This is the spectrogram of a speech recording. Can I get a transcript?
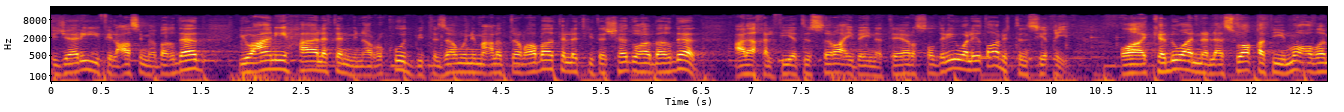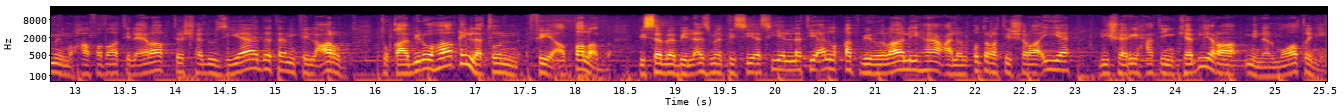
تجاري في العاصمة بغداد يعاني حالة من الركود بالتزامن مع الاضطرابات التي تشهدها بغداد على خلفية الصراع بين التيار الصدري والإطار التنسيقي. وأكدوا أن الأسواق في معظم محافظات العراق تشهد زيادة في العرض تقابلها قلة في الطلب بسبب الأزمة السياسية التي ألقت بظلالها على القدرة الشرائية لشريحة كبيرة من المواطنين.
